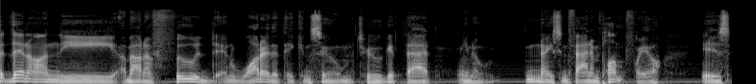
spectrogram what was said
but then on the amount of food and water that they consume to get that, you know, nice and fat and plump for you is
